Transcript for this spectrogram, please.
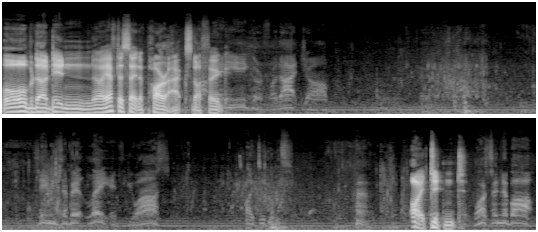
Obra Dinn. I have to say the pirate accent, I think. Eager for that job. Seems a bit late if you ask. I didn't. I didn't. What's in the box?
